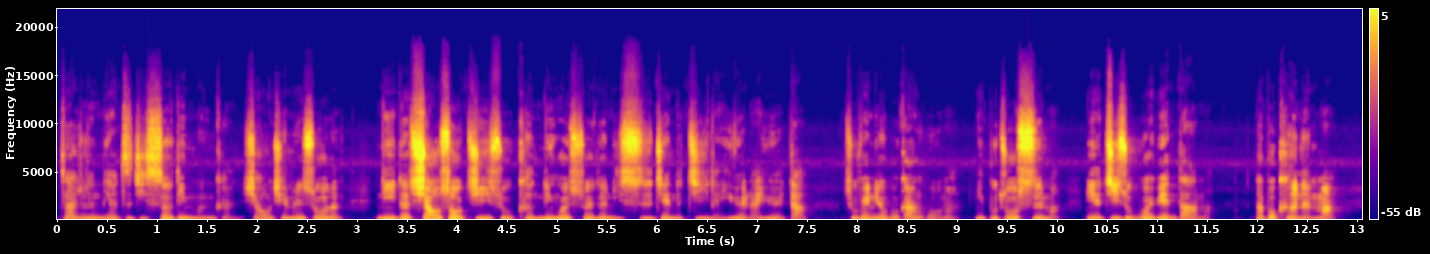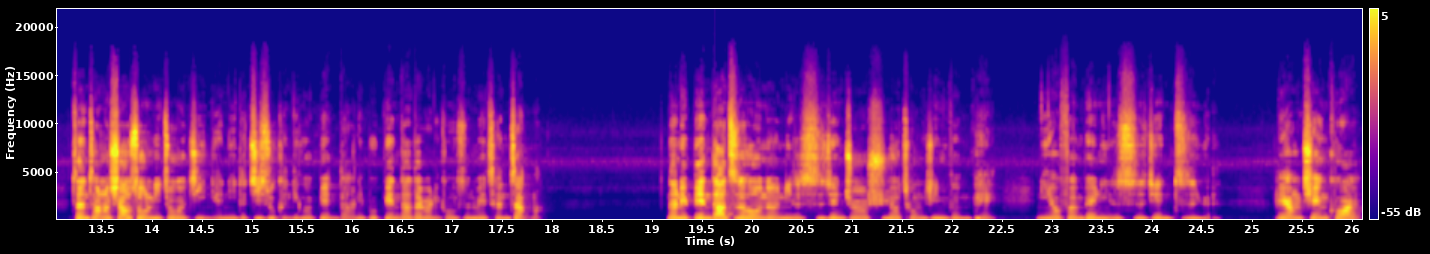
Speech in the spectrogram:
再来就是你要自己设定门槛，像我前面说的。你的销售基数肯定会随着你时间的积累越来越大，除非你都不干活嘛，你不做事嘛，你的基数不会变大嘛？那不可能嘛？正常的销售你做个几年，你的基数肯定会变大，你不变大代表你公司没成长嘛？那你变大之后呢？你的时间就要需要重新分配，你要分配你的时间资源，两千块、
